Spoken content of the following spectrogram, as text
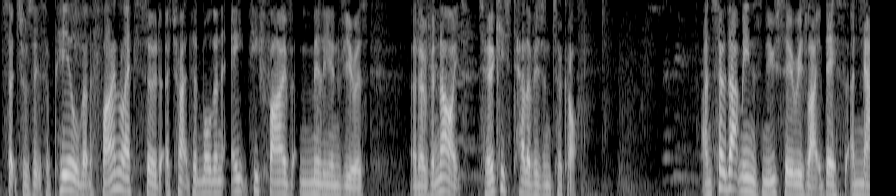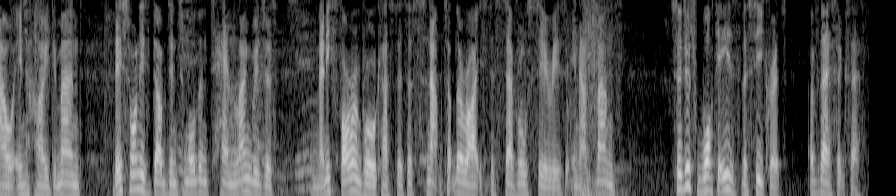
Such was its appeal that the final episode attracted more than 85 million viewers, and overnight, Turkish television took off. And so that means new series like this are now in high demand. This one is dubbed into more than 10 languages, and many foreign broadcasters have snapped up the rights to several series in advance. So, just what is the secret of their success?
